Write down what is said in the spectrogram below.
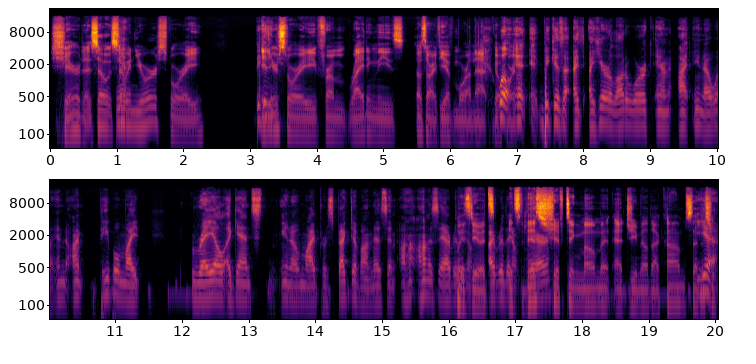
shared. So so Yeah. in your story, Because in your story from writing these. Oh, sorry. If you have more on that, go well, for it. and, and because I, I hear a lot of work, and I, you know, and I'm people might rail against, you know, my perspective on this, and hon- honestly, I really Please don't, do. It's I really it's this care. shifting moment at gmail.com. Send us your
